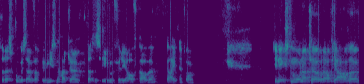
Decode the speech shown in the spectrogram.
sodass QGIS einfach bewiesen hatte, dass es eben für die Aufgabe geeignet war. Die nächsten Monate oder auch Jahre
